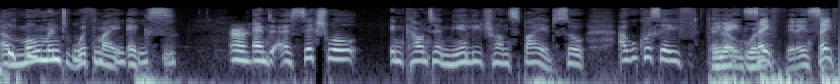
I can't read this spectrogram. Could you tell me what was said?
a moment with my ex uh. and a sexual encounter nearly transpired. So, akukho safe. It I- ain't safe. It ain't safe.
